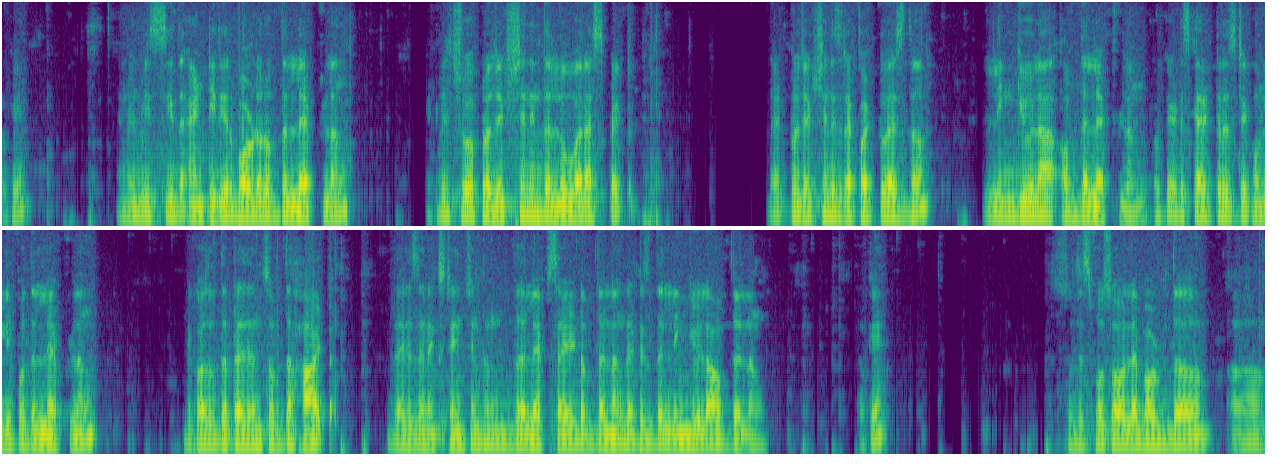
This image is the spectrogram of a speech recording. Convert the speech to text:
Okay. And when we see the anterior border of the left lung, it will show a projection in the lower aspect. That projection is referred to as the lingula of the left lung. Okay, it is characteristic only for the left lung because of the presence of the heart there is an extension from the left side of the lung that is the lingula of the lung okay so this was all about the uh,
